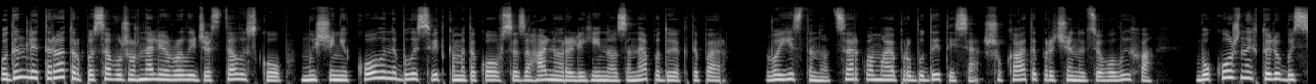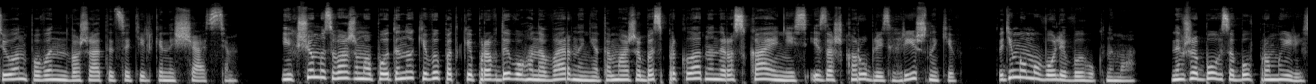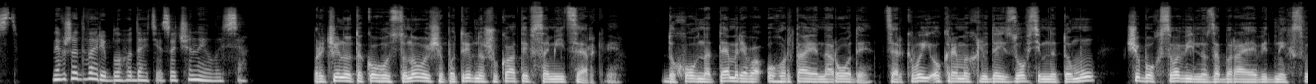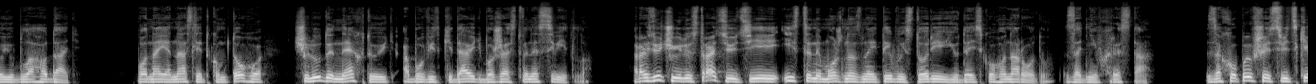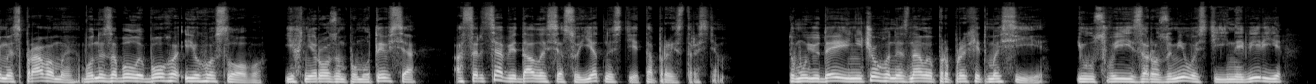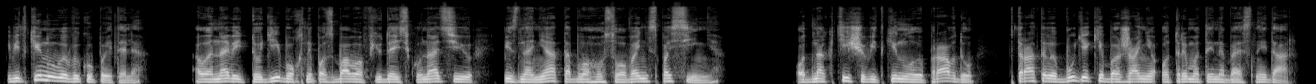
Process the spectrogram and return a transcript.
Один літератор писав у журналі Religious Telescope ми ще ніколи не були свідками такого всезагального релігійного занепаду, як тепер. Воістину, церква має пробудитися, шукати причину цього лиха, бо кожний, хто любить Сіон, повинен вважати це тільки нещастям. Якщо ми зважимо поодинокі випадки правдивого навернення та майже безприкладну нерозкаяність і зашкарублість грішників, тоді мимоволі вигукнемо невже Бог забув про милість? Невже двері благодаті зачинилися? Причину такого становища потрібно шукати в самій церкві. Духовна темрява огортає народи, церкви й окремих людей зовсім не тому, що Бог свавільно забирає від них свою благодать. Вона є наслідком того, що люди нехтують або відкидають божественне світло. Разючу ілюстрацію цієї істини можна знайти в історії юдейського народу за днів Христа. Захопившись світськими справами, вони забули Бога і Його Слово, їхній розум помутився, а серця віддалися суєтності та пристрастям. Тому юдеї нічого не знали про прихід Месії, і у своїй зарозумілості й невір'ї відкинули викупителя. Але навіть тоді Бог не позбавив юдейську націю пізнання та благословень спасіння. Однак ті, що відкинули правду, втратили будь-яке бажання отримати небесний дар.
